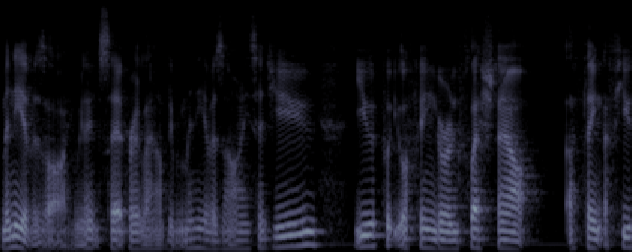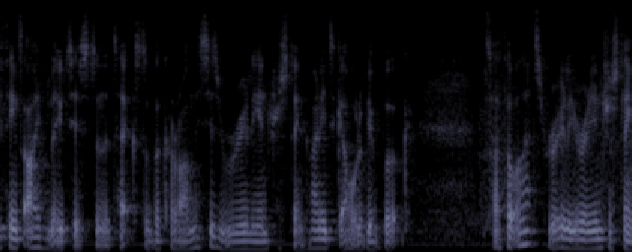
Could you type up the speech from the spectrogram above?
Many of us are. We don't say it very loudly, but many of us are." And he said, "You, you have put your finger and fleshed out." I think a few things I've noticed in the text of the Quran. This is really interesting. I need to get hold of your book. So I thought, well, that's really, really interesting.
